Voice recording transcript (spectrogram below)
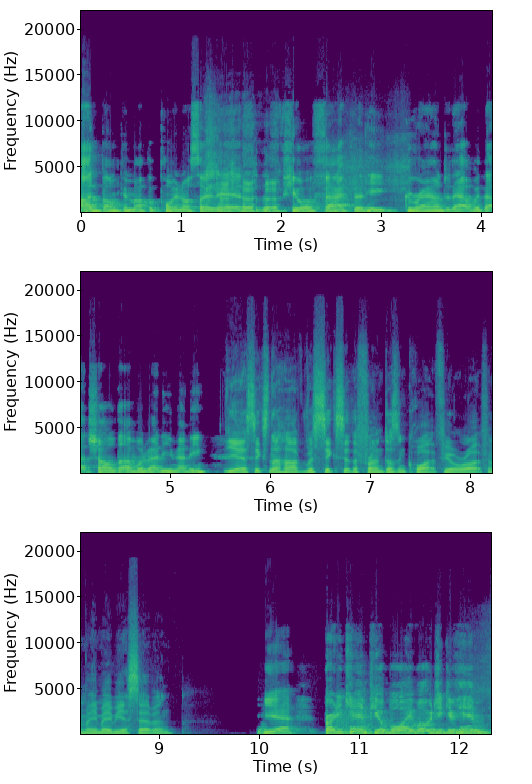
I'd bump him up a point or so there for the pure fact that he grounded out with that shoulder. What about you, Matty? Yeah, six and a half. With six at the front doesn't quite feel right for me. Maybe a seven. Yeah. Brodie Kemp, your boy, what would you give him?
